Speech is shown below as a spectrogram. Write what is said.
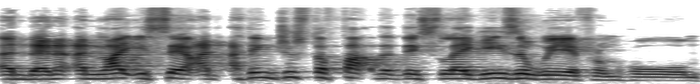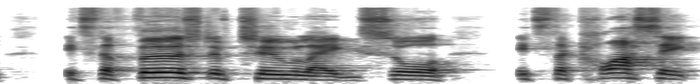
And then, and like you say, I, I think just the fact that this leg is away from home, it's the first of two legs. So it's the classic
